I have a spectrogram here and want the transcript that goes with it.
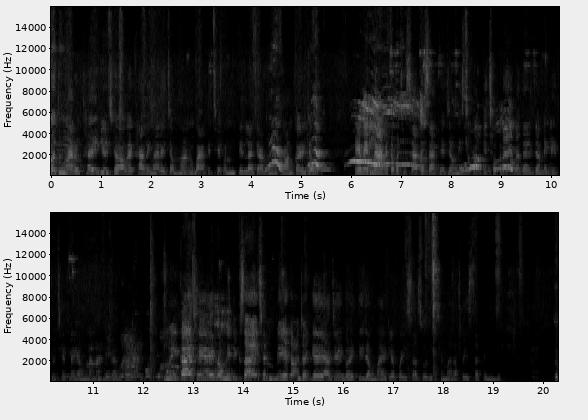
બધું મારું થઈ ગયું છે. હવે ખાલી મારે જમવાનું બાકી છે, પણ પહેલાં જાડુને ફોન કરી દઉં. એવી એટલે આવે તો પછી સાથે સાથે જમીશું, કારણ કે છોકરાએ બધાએ જમી લીધું છે, એટલે હમણાં ના હેરાન કરે. મુહિકા છે તો મિતિક્ષાએ છે, ને બે ત્રણ જગ્યાએ આજે ગઈ હતી જમવા, એટલે પૈસા શોધી છે, મારા પૈસા કઈ ગયા. તો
